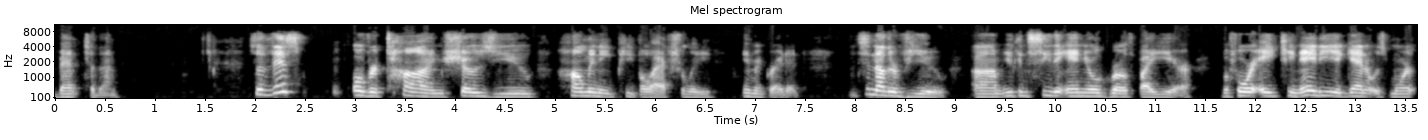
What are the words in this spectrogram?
bent to them. So this over time shows you how many people actually immigrated. It's another view. Um, you can see the annual growth by year. Before 1880, again, it was more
